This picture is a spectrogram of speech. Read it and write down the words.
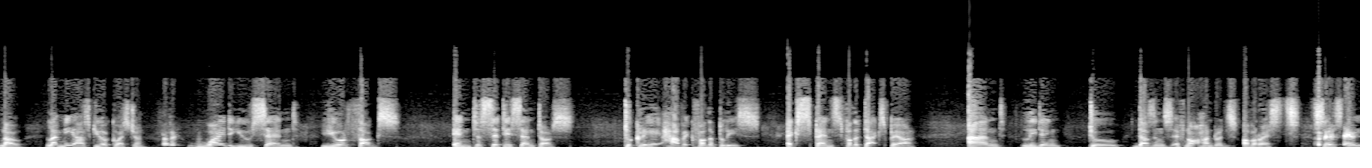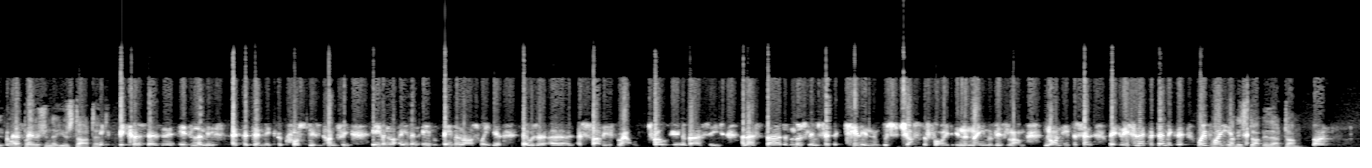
Now, let me ask you a question. Brother? Why do you send your thugs into city centres to create havoc for the police, expense for the taxpayer, and leading to dozens, if not hundreds, of arrests since there- the because there- operation that you started? Because there's an Islamist epidemic across this country. Even even even, even last week, there was a, a, a study throughout 12 universities, and a third of Muslims said that killing was justified in the name of Islam. 90%. It's an epidemic. We've Well, waited. let me stop you there, Tom. Go on.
